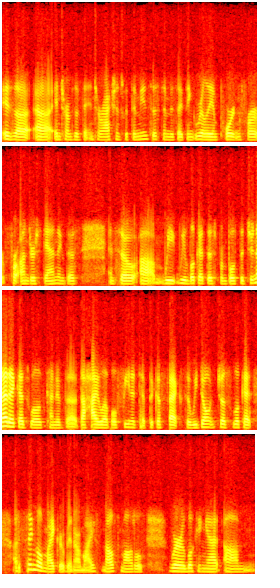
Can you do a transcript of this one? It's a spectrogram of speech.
is a, uh, in terms of the interactions with the immune system is, I think, really important for, for understanding this. And so um, we, we look at this from both the genetic as well as kind of the, the high level phenotypic effects. So we don't just look at a single microbe in our mice, mouse models. We're looking at um,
